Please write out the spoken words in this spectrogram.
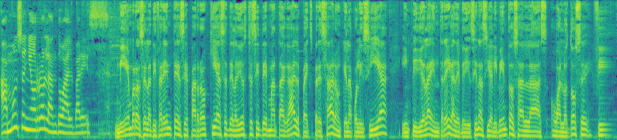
a Monseñor Rolando Álvarez. Miembros de las diferentes parroquias de la diócesis de Matagalpa expresaron que la policía impidió la entrega de medicinas y alimentos a las o a los 12 Al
